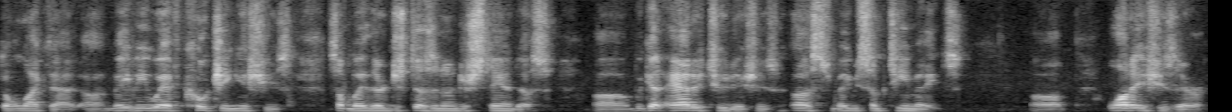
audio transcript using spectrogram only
don't like that. Uh, maybe we have coaching issues. Somebody there just doesn't understand us. Uh, we got attitude issues. Us, maybe some teammates. Uh, a lot of issues there.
